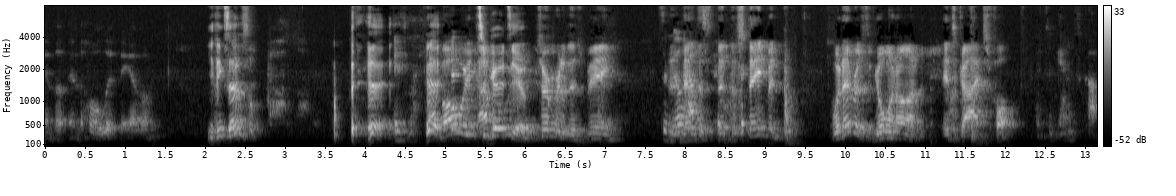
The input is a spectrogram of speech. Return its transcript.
in, in the in the whole litany of them. You think so? It's my favorite. I've always, It's a I've go-to. always interpreted it as being It's a that, that the, that the statement, whatever's going on, it's God's fault. It's against God.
